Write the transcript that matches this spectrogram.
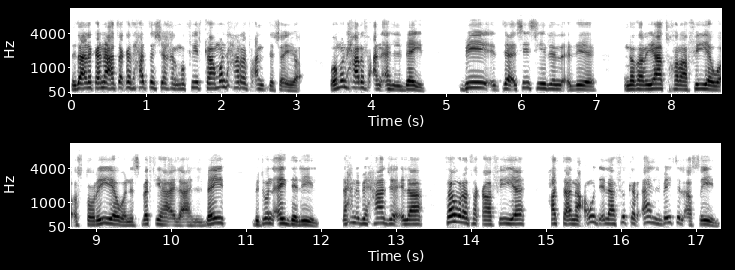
لذلك أنا أعتقد حتى الشيخ المفيد كان منحرف عن التشيع ومنحرف عن أهل البيت بتأسيسه نظريات خرافية وأسطورية ونسبتها إلى أهل البيت بدون أي دليل، نحن بحاجة إلى ثورة ثقافية حتى نعود إلى فكر أهل البيت الأصيل.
